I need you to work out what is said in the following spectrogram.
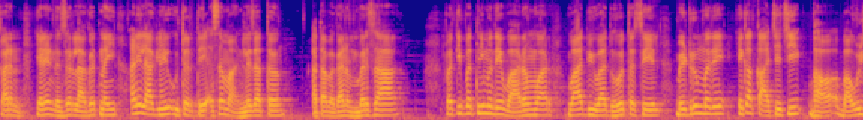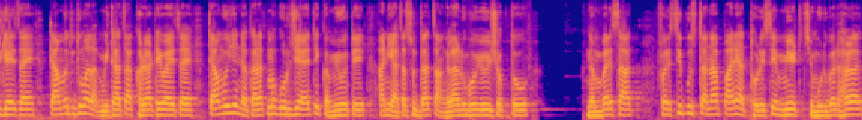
कारण याने नजर लागत नाही आणि लागलेली उतरते असं मानलं जातं. आता बघा नंबर सहा. पतीपत्नीमध्ये वारंवार वादविवाद होत असेल बेडरूममध्ये एका काचेची भा बाऊल घ्यायचा आहे त्यामध्ये तुम्हाला मिठाचा खडा ठेवायचा आहे त्यामुळे जे नकारात्मक ऊर्जा आहे ते कमी होते आणि याचासुद्धा चांगला अनुभव येऊ शकतो. नंबर सात फरशी पुसताना पाण्यात थोडेसे मीठ चिमूटभर हळद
